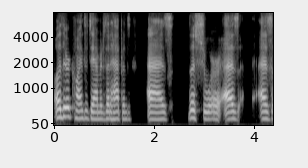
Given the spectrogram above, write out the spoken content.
other kinds of damage that happens as the shor, as as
